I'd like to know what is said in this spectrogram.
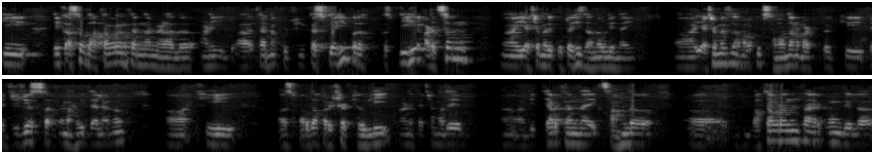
की एक असं वातावरण त्यांना मिळालं आणि त्यांना कुठली कसल्याही कसलीही अडचण याच्यामध्ये कुठेही जाणवली नाही. याच्यामध्ये आम्हाला खूप समाधान वाटतं की जीजीएस सारख्या महाविद्यालयानं ही स्पर्धा परीक्षा ठेवली आणि त्याच्यामध्ये विद्यार्थ्यांना एक चांगलं वातावरण तयार करून दिलं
